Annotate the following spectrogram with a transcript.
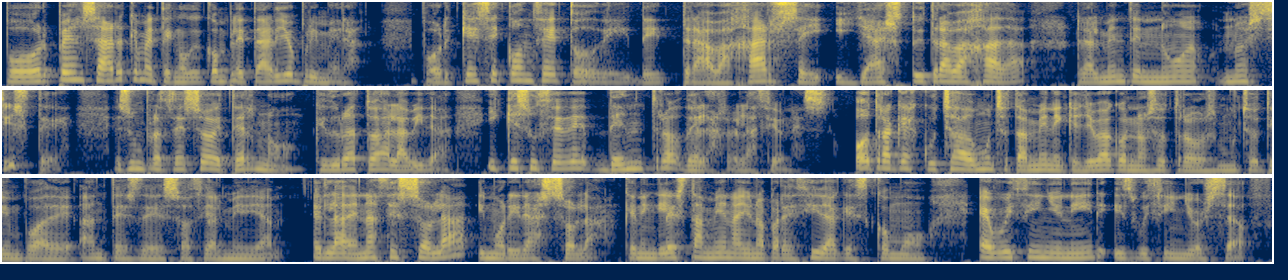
por pensar que me tengo que completar yo primera porque ese concepto de, trabajarse y ya estoy trabajada realmente no, no existe. Es un proceso eterno que dura toda la vida y que sucede dentro de las relaciones. Otra que he escuchado mucho también y que lleva con nosotros mucho tiempo antes de social media es la de naces sola y morirás sola, que en inglés también hay una parecida que es como Everything you need is within yourself.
